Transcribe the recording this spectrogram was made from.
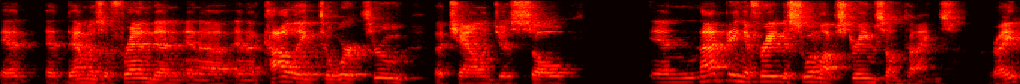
at, at them as a friend and, and a and a colleague to work through challenges. So and not being afraid to swim upstream sometimes, right?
